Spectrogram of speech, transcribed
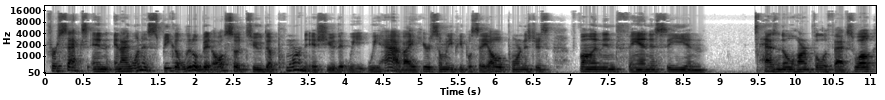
for sex. And, and I want to speak a little bit also to the porn issue that we, we have. I hear so many people say, oh, porn is just fun and fantasy and has no harmful effects. Well,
